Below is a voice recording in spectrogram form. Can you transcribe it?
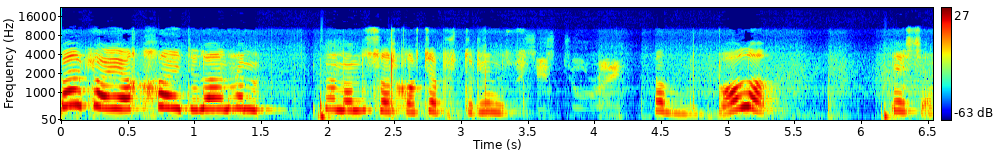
belki ayak kaydı lan hem hemen de sarı kart yapıştırıyorsunuz. Ya valla neyse.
